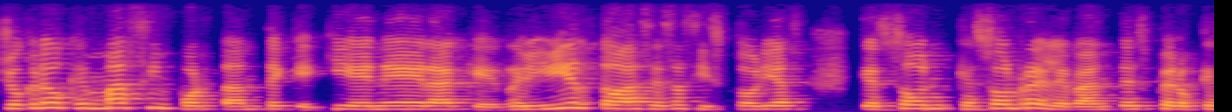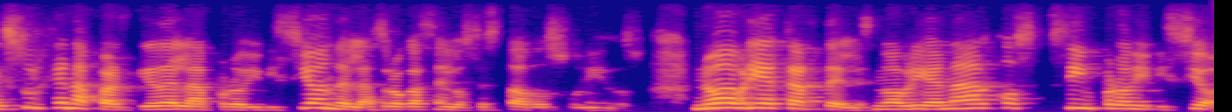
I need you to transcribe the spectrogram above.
Yo creo que más importante que quién era, que revivir todas esas historias que son, que son relevantes, pero que surgen a partir de la prohibición de las drogas en los Estados Unidos. No habría carteles, no habría narcos sin prohibición,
